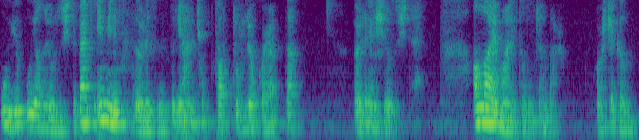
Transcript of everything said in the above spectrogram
Uyuyup uyanıyoruz işte. Belki eminim siz de öylesinizdir. Yani çok tat tuz yok hayatta. Öyle yaşıyoruz işte. Allah'a emanet olun canlar. Hoşçakalın.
